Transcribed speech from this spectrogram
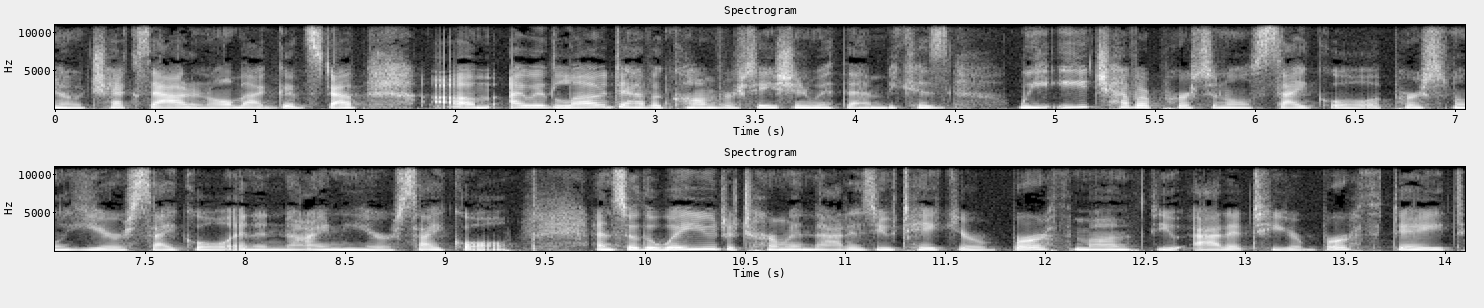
know, checks out and all that good stuff, um, I would love to have a conversation with them because we each have a personal cycle, a personal year cycle, and a nine year cycle. And so the way you determine that is you take your birth month, you add it to your birth date,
